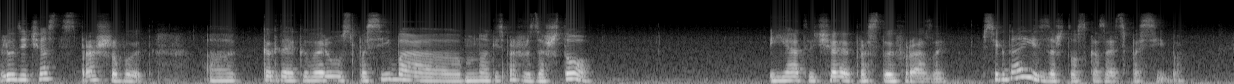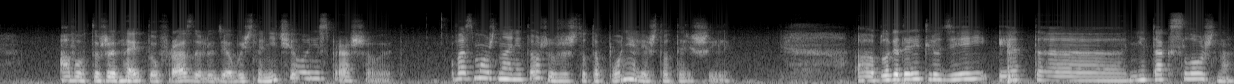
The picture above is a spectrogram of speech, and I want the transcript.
Люди часто спрашивают, а, когда я говорю спасибо, многие спрашивают, за что? И я отвечаю простой фразой. Всегда есть за что сказать спасибо. А вот уже на эту фразу люди обычно ничего не спрашивают. Возможно, они тоже уже что-то поняли, что-то решили. А, благодарить людей – это не так сложно,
